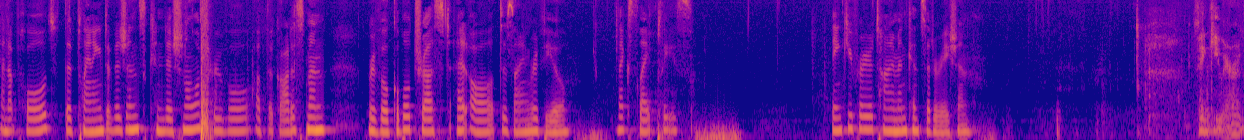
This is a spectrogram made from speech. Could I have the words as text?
and uphold the Planning Division's conditional approval of the Gottesman Revocable Trust et al. Design Review. Next slide, please. Thank you for your time and consideration. Thank you, Erin.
